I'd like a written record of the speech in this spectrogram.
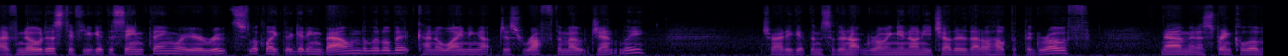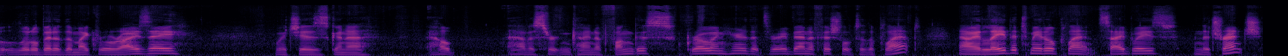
I've noticed if you get the same thing where your roots look like they're getting bound a little bit, kind of winding up, just rough them out gently. Try to get them so they're not growing in on each other. That'll help with the growth. Now I'm going to sprinkle a little bit of the mycorrhizae, which is going to help have a certain kind of fungus grow in here that's very beneficial to the plant. Now I lay the tomato plant sideways in the trench.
